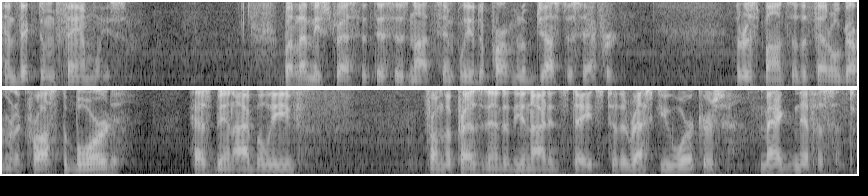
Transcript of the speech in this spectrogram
and victim families. But let me stress that this is not simply a Department of Justice effort. The response of the federal government across the board has been, I believe, from the President of the United States to the rescue workers, magnificent.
